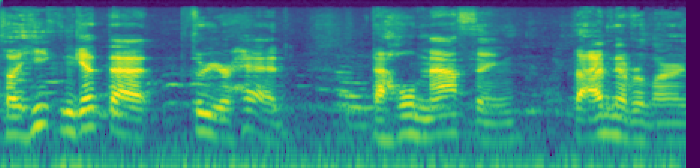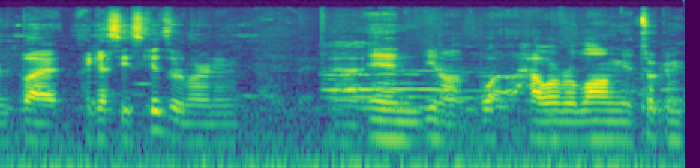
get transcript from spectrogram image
So he can get that through your head, that whole math thing that I've never learned, but I guess these kids are learning. Uh, and you know, however long it took him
